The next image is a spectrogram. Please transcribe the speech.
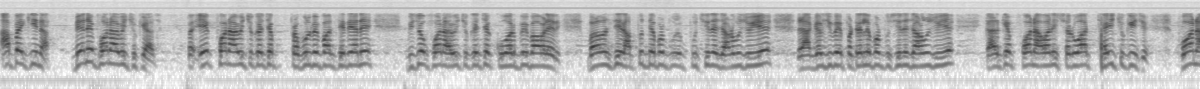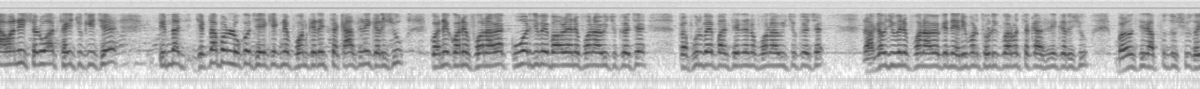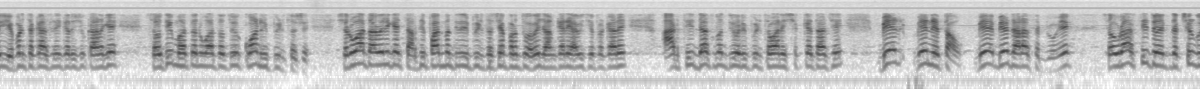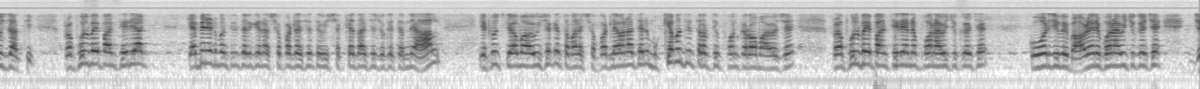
આ પૈકીના બેને ફોન આવી ચુક્યા છે. એક ફોન આવી ચુક્યો છે પ્રફુલભાઈ અને બીજો ફોન આવી ચુક્યો છે કુંવરભાઈ બાવળે બળવંતસિંહ રાજપૂતને પણ પૂછીને જાણવું જોઈએ. રાઘવજીભાઈ પટેલને પણ પૂછીને જાણવું જોઈએ. કારણ કે ફોન આવવાની શરૂઆત થઈ ચૂકી છે. ફોન આવવાની શરૂઆત થઈ ચૂકી છે. ટીમના જેટલા પણ લોકો છે એક એકને ફોન કરીને ચકાસણી કરીશું. કોને કોને ફોન આવ્યા? કુંવરજીભાઈ બાવળિયાને ફોન આવી ચૂક્યો છે. પ્રફુલભાઈ પાનસેરિયાને ફોન આવી ચૂક્યો છે. રાઘવજીભાઈને ફોન આવ્યો કે એની પણ થોડીક વારમાં ચકાસણી કરીશું. બળવંતસિંહ આપતું શું થયું એ પણ ચકાસણી કરીશું, કારણ કે સૌથી મહત્વનું વાત હતું કોણ રિપીટ થશે. શરૂઆત આવેલી કે ચારથી પાંચ મંત્રી રિપીટ થશે, પરંતુ હવે જાણકારી આવી છે પ્રકારે આઠથી દસ મંત્રીઓ રિપીટ થવાની શક્યતા છે. બે બે નેતાઓ, બે બે ધારાસભ્યો, એક સૌરાષ્ટ્રથી તો એક દક્ષિણ ગુજરાતથી. પ્રફુલભાઈ પાનસેરિયા કેબિનેટ મંત્રી તરીકેના શપથ લેશે તેવી શક્યતા છે, જોકે તેમને હાલ એટલું જ કહેવામાં આવ્યું છે કે તમારે શપથ લેવાના છે અને મુખ્યમંત્રી તરફથી ફોન કરવામાં આવ્યો છે. પ્રફુલભાઈ પાનસેરિયાને ફોન આવી ચૂક્યો છે, કુંવરજીભાઈ બાવળિયાને ફોન આવી ચૂક્યો છે.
